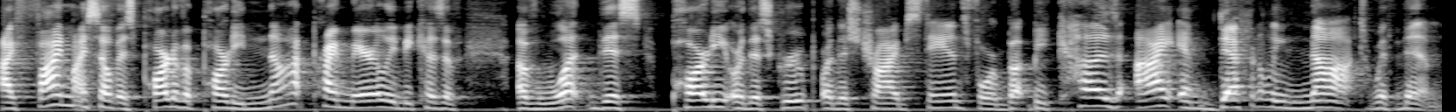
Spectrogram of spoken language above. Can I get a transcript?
I find myself as part of a party not primarily because of, of what this party or this group or this tribe stands for, but because I am definitely not with them.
